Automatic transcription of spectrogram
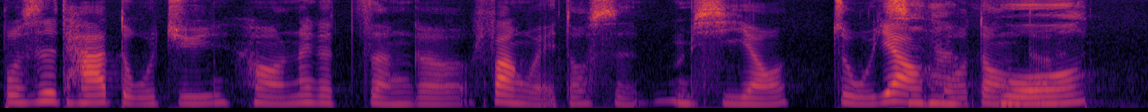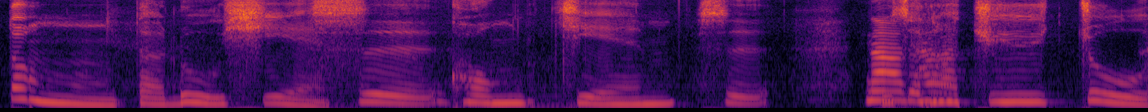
不是他独居，哈，那个整个范围都是不是哦，主要活动活动的路线是空间是。那不是他居住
